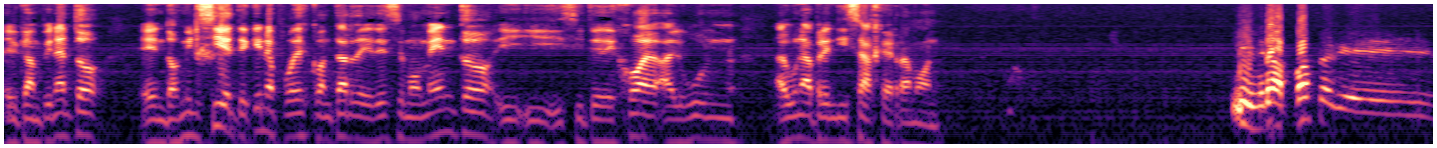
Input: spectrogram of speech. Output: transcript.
el campeonato en 2007. ¿Qué nos podés contar de, ese momento y, y, si te dejó algún, algún aprendizaje, Ramón? Y mirá, pasa que,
